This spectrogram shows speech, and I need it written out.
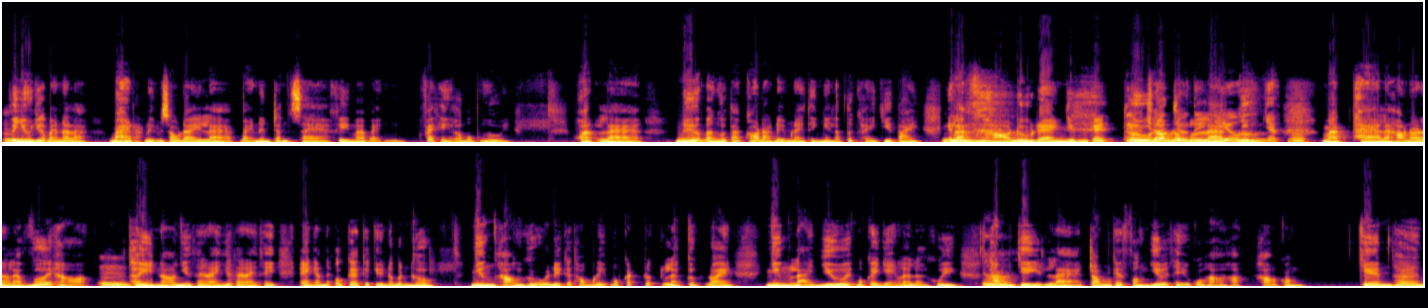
ví ừ. dụ như các bạn nói là ba đặc điểm sau đây là bạn nên tránh xa khi mà bạn phát hiện ở một người hoặc là nếu mà người ta có đặc điểm này thì ngay lập tức hãy chia tay nghĩa là ừ. họ đưa ra những cái thứ nó rất là yêu. cứng nhắc ừ. mà thà là họ nói rằng là với họ ừ. thì nó như thế này như thế này thì an cảm thấy ok cái chuyện đó bình thường nhưng họ gửi đi cái thông điệp một cách rất là cực đoan nhưng lại dưới một cái dạng là lời khuyên ừ. thậm chí là trong cái phần giới thiệu của họ họ họ còn chêm thêm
